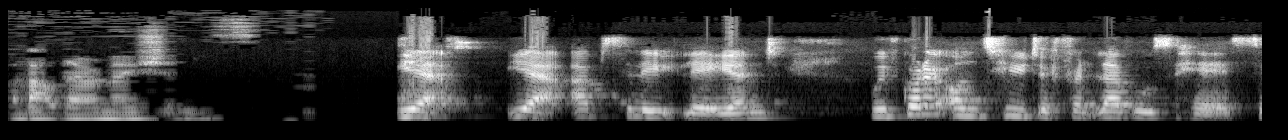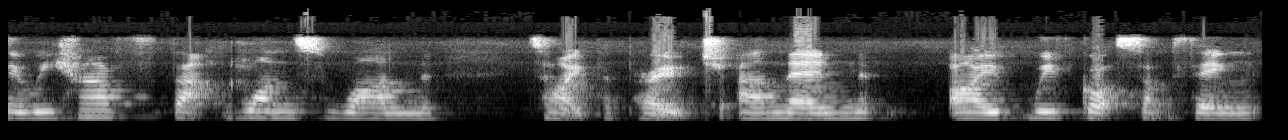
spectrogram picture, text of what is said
about their emotions. Yes, yeah, absolutely. And we've got it on two different levels here. So we have that one to one type approach, and then I we've got something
